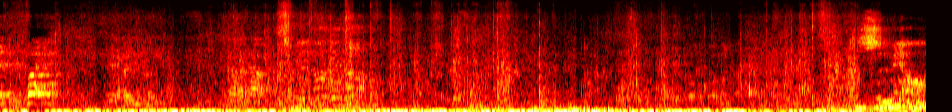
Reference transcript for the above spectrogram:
Ready, fight! 十秒。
